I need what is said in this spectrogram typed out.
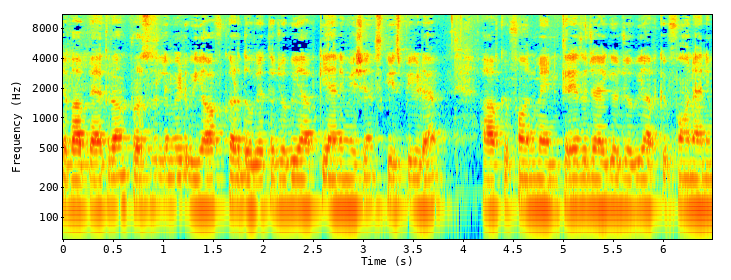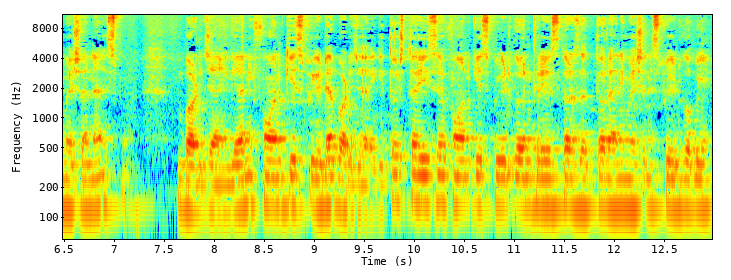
जब आप बैकग्राउंड प्रोसेस लिमिट भी ऑफ़ कर दोगे तो जो भी आपकी एनिमेशन की स्पीड है, आपके फ़ोन में इंक्रीज़ हो जाएगी और जो भी आपके फ़ोन एनिमेशन है, इसमें बढ़ जाएँगे। यानी फ़ोन की स्पीड है, बढ़ जाएगी। तो इस तरीके से फ़ोन की स्पीड को इंक्रीज़ कर सकते हैं और एनिमेशन स्पीड को भी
